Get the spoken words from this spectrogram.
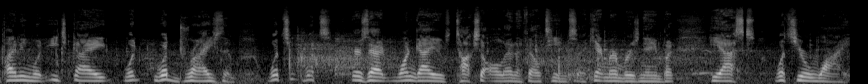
finding what each guy what what drives them. What's what's there's that one guy who talks to all NFL teams. I can't remember his name, but he asks, "What's your why?"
